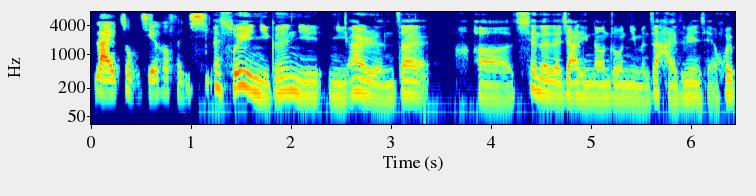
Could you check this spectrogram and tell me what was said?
来总结和分析。哎，所以你跟你你爱人在呃现在在家庭当中，你们在孩子面前会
